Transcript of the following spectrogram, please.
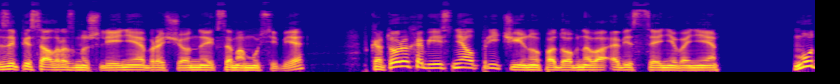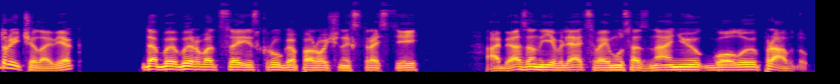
записал размышления, обращенные к самому себе, в которых объяснял причину подобного обесценивания. Мудрый человек, дабы вырваться из круга порочных страстей, обязан являть своему сознанию голую правду.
